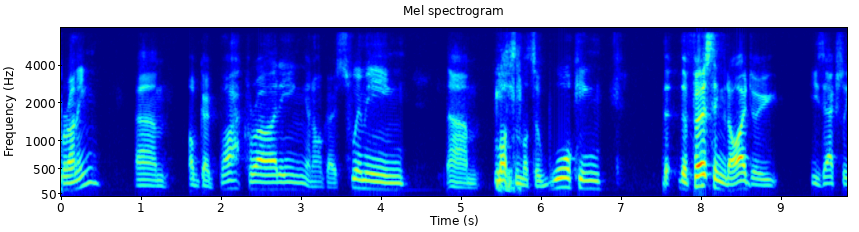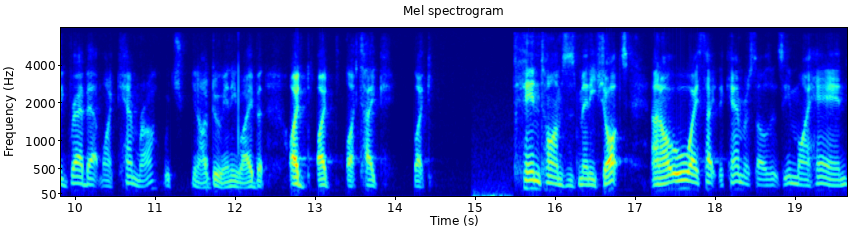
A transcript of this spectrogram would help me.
running. Um, I'll go bike riding and I'll go swimming. Um, lots and lots of walking. The, the first thing that I do is actually grab out my camera, which you know I do anyway. But I I, I take like ten times as many shots, and I always take the camera so that it's in my hand.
